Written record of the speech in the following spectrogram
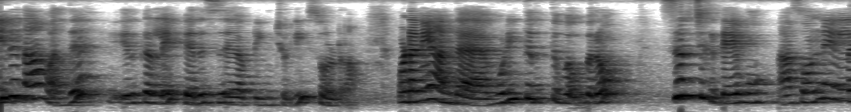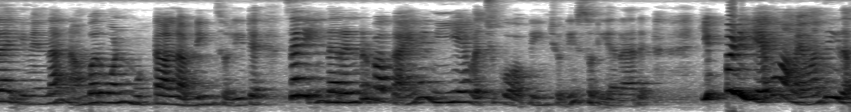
இதுதான் வந்து இருக்கிறதுலே பெருசு அப்படின்னு சொல்லி சொல்கிறான் உடனே அந்த முடி திருத்துபவரும் சிரிச்சுக்கிட்டேவும் நான் சொன்னேன்ல இவன் தான் நம்பர் ஒன் முட்டாள் அப்படின்னு சொல்லிட்டு. சரி இந்த ரெண்டு ரூபாய் காயினை நீயே வச்சுக்கோ அப்படின்னு சொல்லி சொல்லிடுறாரு. இப்படியேவும் அவன் வந்து இதை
